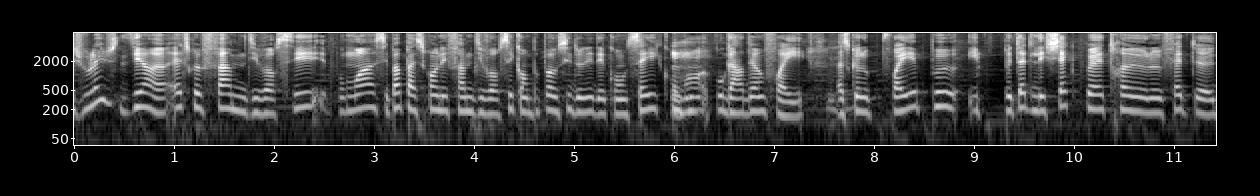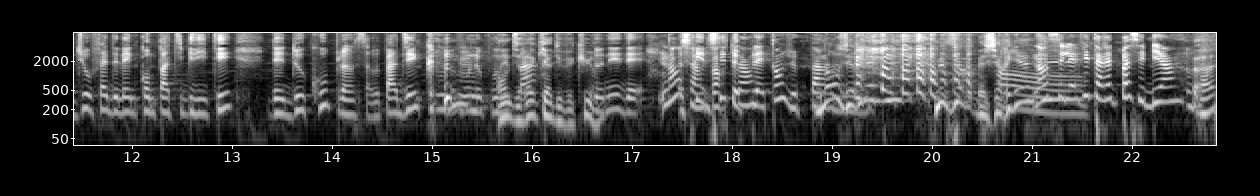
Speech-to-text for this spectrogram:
je voulais juste dire, euh, être femme divorcée, pour moi, c'est pas parce qu'on est femme divorcée qu'on peut pas aussi donner des conseils comment Mm-hmm. pour garder un foyer. Parce que le foyer peut, peut-être l'échec peut être euh, le fait euh, dû au fait de l'incompatibilité des deux couples. Ça veut pas dire que vous ne pouvez On pas dirait qu'il y a du vécu. hein. donner des. Non, c'est s'il te plaît, quand je parle. Non, j'ai rien dit. Mais j'ai- mais j'ai rien. Non, c'est la vie, t'arrêtes pas, c'est bien. Hein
